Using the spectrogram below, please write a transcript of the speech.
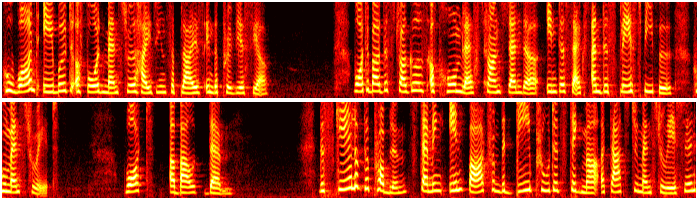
who weren't able to afford menstrual hygiene supplies in the previous year? What about the struggles of homeless, transgender, intersex, and displaced people who menstruate? What about them? The scale of the problem, stemming in part from the deep rooted stigma attached to menstruation,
